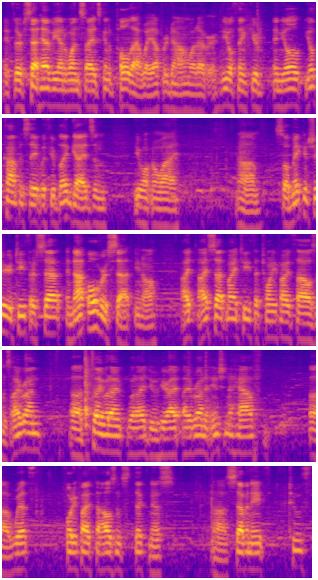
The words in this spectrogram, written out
if they're set heavy on one side it's going to pull that way up or down whatever you'll think you're and you'll you'll compensate with your blade guides and you won't know why um, so making sure your teeth are set and not overset you know I, I set my teeth at 25 thousandths I run uh, to tell you what I what I do here I, I run an inch and a half uh, width 45 thousandths thickness, uh, 7 8 tooth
